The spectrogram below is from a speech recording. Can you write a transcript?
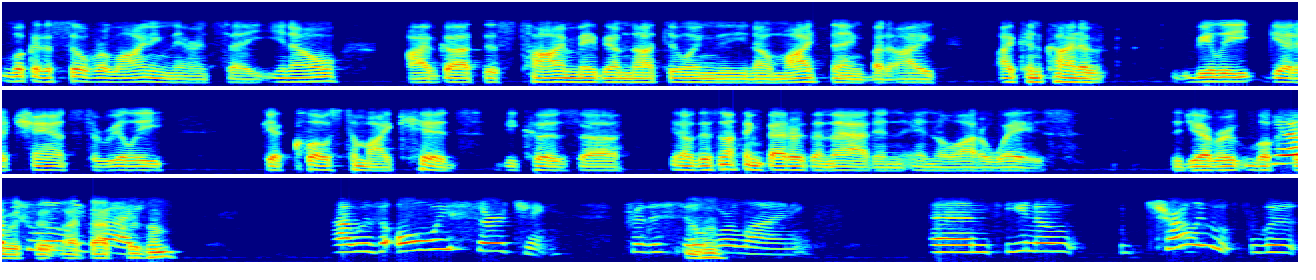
look at a silver lining there and say, you know, I've got this time. Maybe I'm not doing the, you know, my thing, but I, I can kind of really get a chance to really get close to my kids because, uh, you know, there's nothing better than that in, in a lot of ways. Did you ever look You're through it at that right. prism? I was always searching for the silver lining. And, you know, Charlie was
